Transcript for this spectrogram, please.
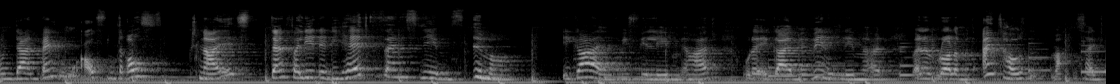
Und dann, wenn du auf ihn drauf knallst, dann verliert er die Hälfte seines Lebens. Immer. Egal wie viel Leben er hat oder egal wie wenig Leben hat. Bei einem Brawler mit 1000 macht es halt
